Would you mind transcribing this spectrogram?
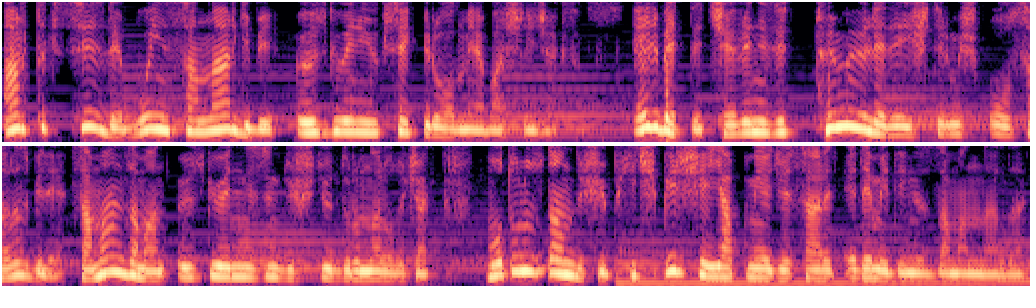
Artık siz de bu insanlar gibi özgüveni yüksek biri olmaya başlayacaksınız. Elbette çevrenizi tümüyle değiştirmiş olsanız bile zaman zaman özgüveninizin düştüğü durumlar olacaktır. Modunuzdan düşüp hiçbir şey yapmaya cesaret edemediğiniz zamanlarda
